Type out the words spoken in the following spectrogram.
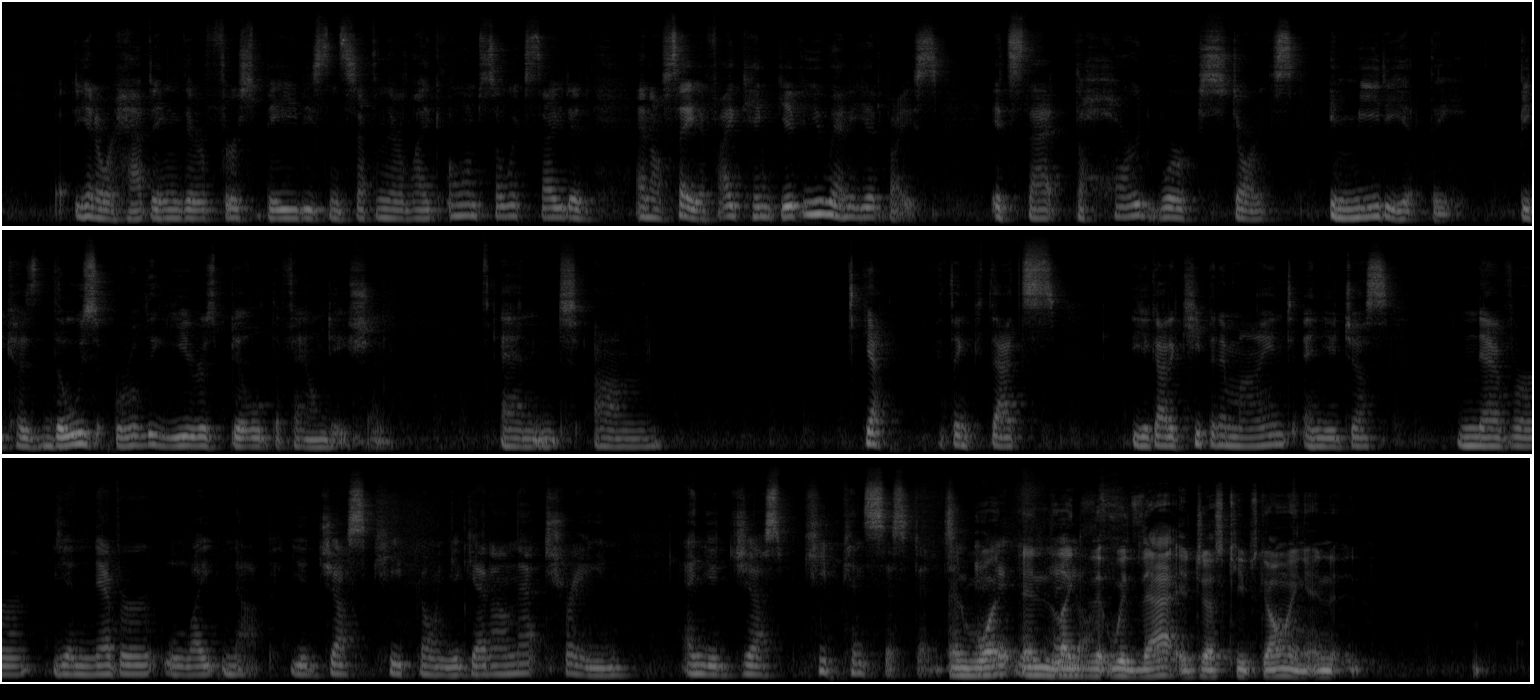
you know, are having their first babies and stuff, and they're like, oh, I'm so excited. And I'll say, if I can give you any advice, it's that the hard work starts immediately because those early years build the foundation. And um, yeah, I think that's you got to keep it in mind, and you just never you never lighten up. You just keep going. You get on that train, and you just keep consistent. And what and, and like the, with that, it just keeps going, and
